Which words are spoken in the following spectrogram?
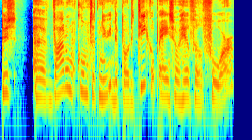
Dus eh, waarom komt het nu in de politiek opeens zo heel veel voor?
